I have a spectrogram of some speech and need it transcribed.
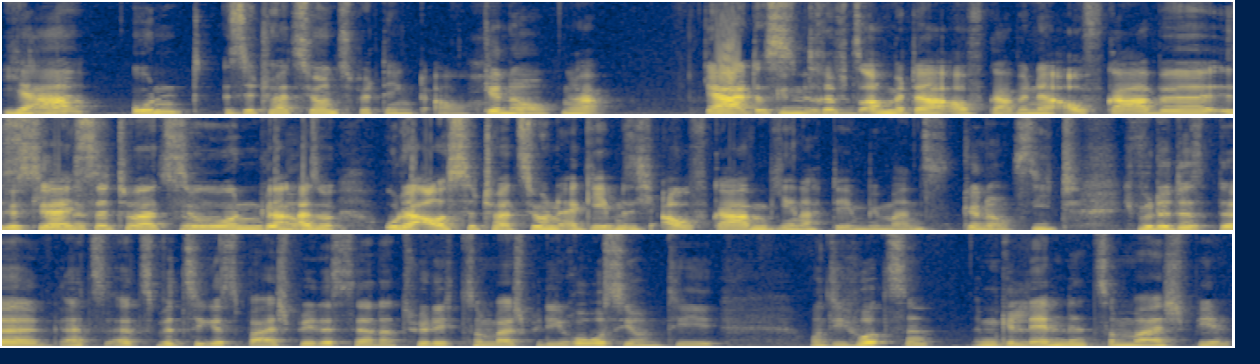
ja, und situationsbedingt auch. Genau. Ja. Ja, das Genau. trifft es auch mit der Aufgabe. Eine Aufgabe ist, Ist ja gleich eine Situation, Situation, genau. also oder aus Situationen ergeben sich Aufgaben, je nachdem, wie man es Genau. sieht. Ich würde das äh, als, als witziges Beispiel ist ja natürlich zum Beispiel die Rosi und die und die Hutze im Gelände zum Beispiel.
